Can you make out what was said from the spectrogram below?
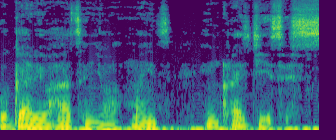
will guard your hearts and your minds in Christ Jesus.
